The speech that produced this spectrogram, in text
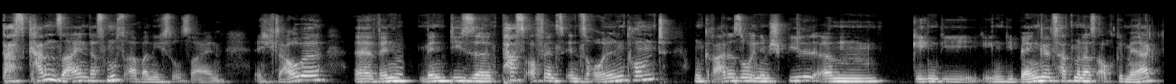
das kann sein, das muss aber nicht so sein. Ich glaube, äh, wenn, wenn diese Passoffense ins Rollen kommt und gerade so in dem Spiel ähm, gegen, die, gegen die Bengals hat man das auch gemerkt,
